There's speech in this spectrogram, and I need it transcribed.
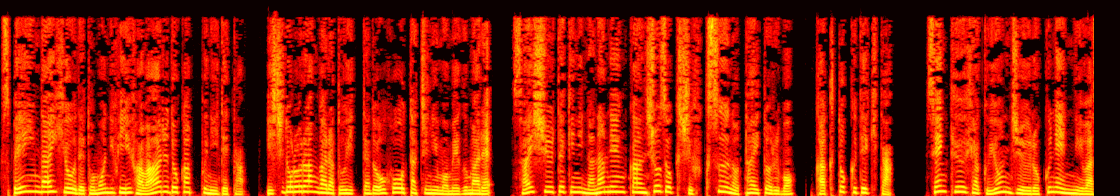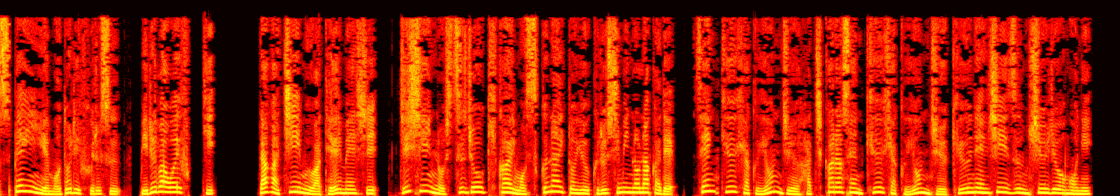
スペイン代表で共に FIFA ワールドカップに出た、イシドロ・ランガラといった同胞たちにも恵まれ、最終的に7年間所属し複数のタイトルも獲得できた。1946年にはスペインへ戻り古巣、ビルバオへ復帰。だがチームは低迷し、自身の出場機会も少ないという苦しみの中で、1948から1949年シーズン終了後に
